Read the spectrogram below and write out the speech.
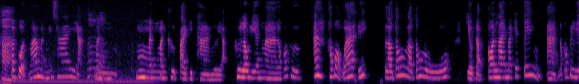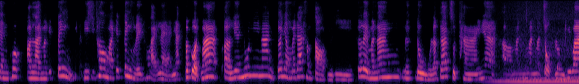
ค่ะปรากฏว่ามันไม่ใช่อะอืมมันอืมมันมันคือไปผิดทางเลยอะ คือเราเรียนมาแล้วก็คืออะเขาบอกว่าเอ๊ะเราต้องเราต้องรู้เกี่ยวกับ online marketing อะแล้วก็ไปเรียนพวก online marketing digital marketing อะไรทั้งหลายแหล่เนี้ยปรากฏว่าเออเรียนนู่นนี่นั่นก็ยังไม่ได้คำตอบอยู่ดี ก็เลยมานั่งนึกดูแล้วก็สุดท้ายเนี่ยเออมันมันมาจบลงที่ว่า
